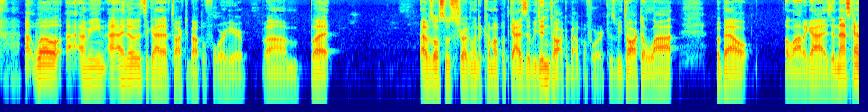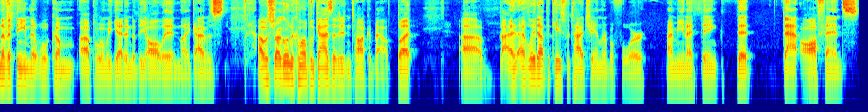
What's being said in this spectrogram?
uh, well, I mean, I know it's a guy that I've talked about before here, um, but I was also struggling to come up with guys that we didn't talk about before because we talked a lot about a lot of guys, and that's kind of a theme that will come up when we get into the all in. Like I was, I was struggling to come up with guys that I didn't talk about, but uh, I, I've laid out the case for Ty Chandler before. I mean, I think that that offense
